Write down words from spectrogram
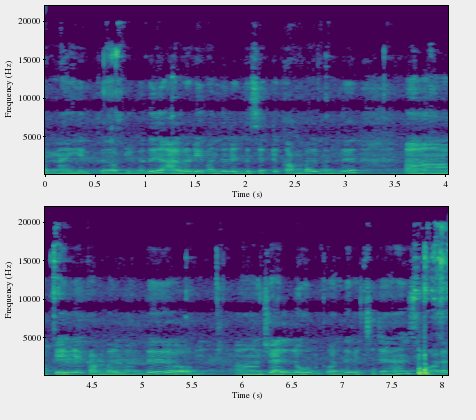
என்ன இருக்குது அப்படிங்கிறது. ஆல்ரெடி வந்து ரெண்டு செட்டு கம்பல் வந்து பெரிய கம்பல் வந்து ஜுவல் லோனுக்கு வந்து வச்சுட்டேன். ஸோ அதை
